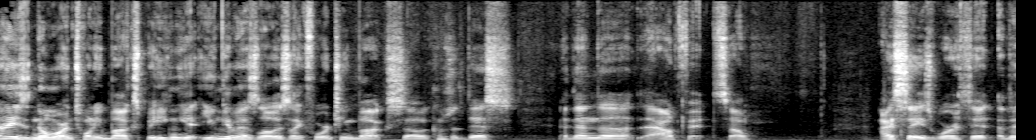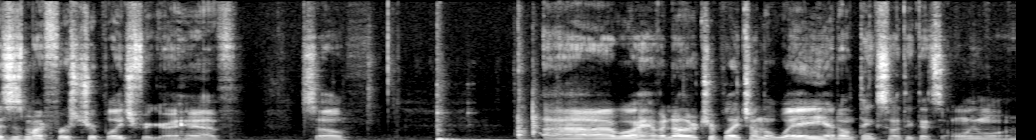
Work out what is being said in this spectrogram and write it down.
uh, he's no more than twenty bucks, but he can get you can give him as low as like fourteen bucks. So it comes with this and then the, the outfit. So I say he's worth it. This is my first Triple H figure I have, so. Uh, will I have another Triple H on the way? I don't think so. I think that's the only one.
